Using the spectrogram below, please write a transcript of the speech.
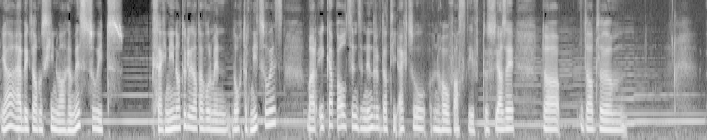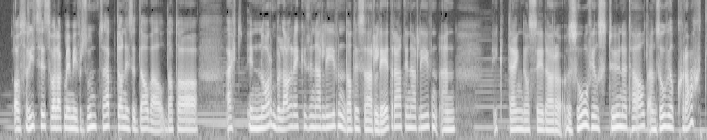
ja, heb ik dat misschien wel gemist, zoiets. Ik zeg niet natuurlijk dat dat voor mijn dochter niet zo is, maar ik heb al sinds een indruk dat hij echt zo een houvast heeft. Dus ja, zij, dat, dat um, als er iets is waar ik mij mee verzoend heb, dan is het dat wel. Dat dat echt enorm belangrijk is in haar leven. Dat is haar leidraad in haar leven. En ik denk dat zij daar zoveel steun uit haalt en zoveel kracht.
